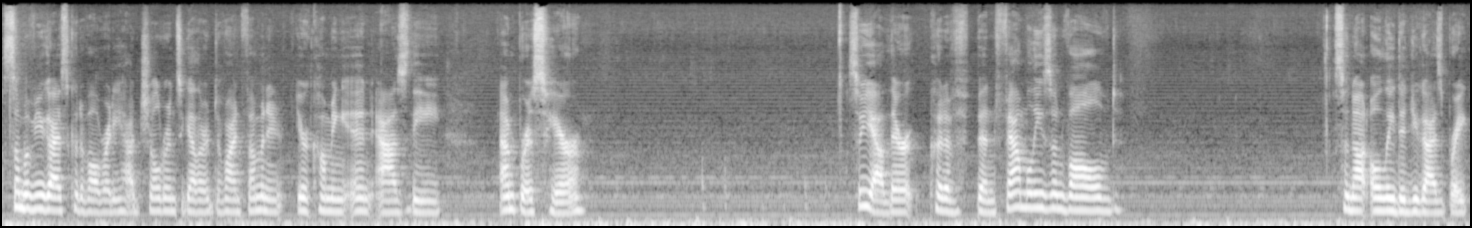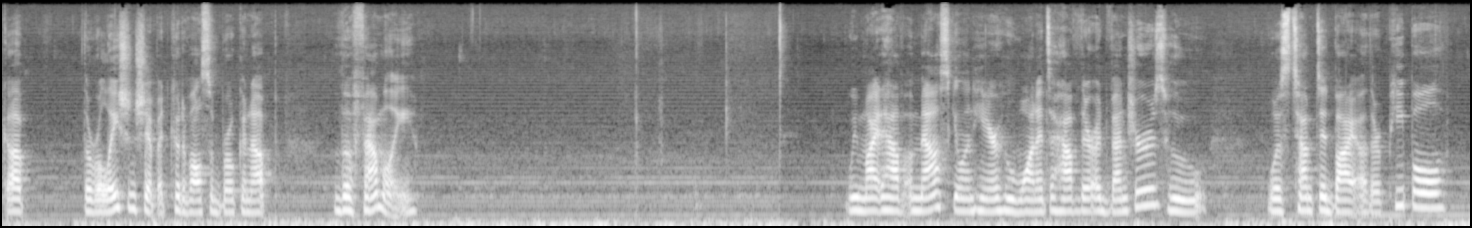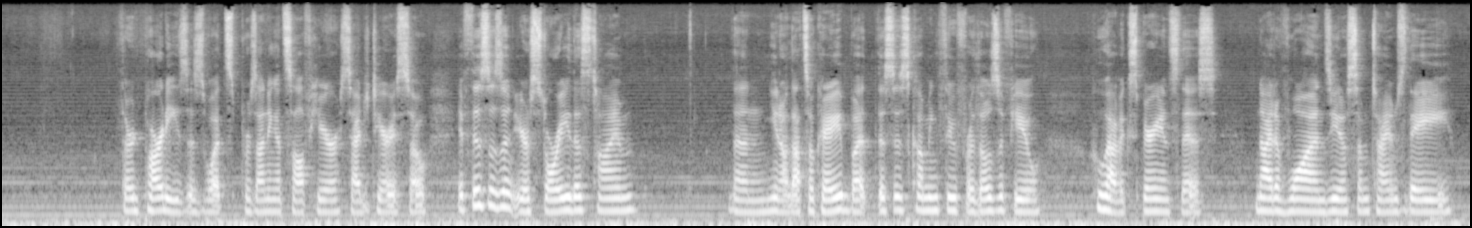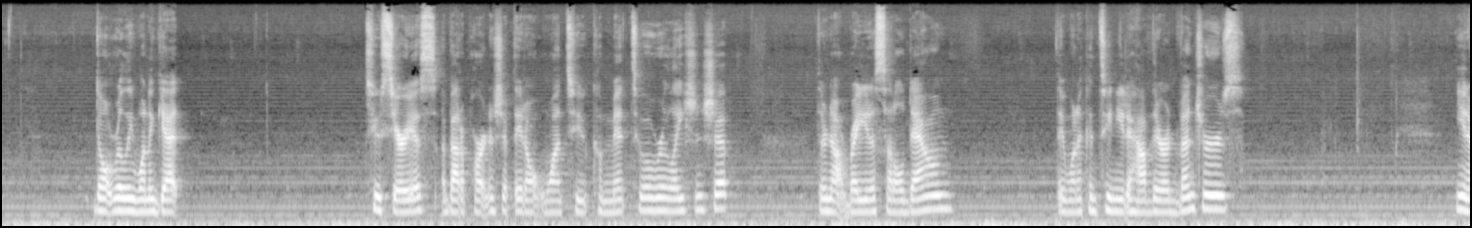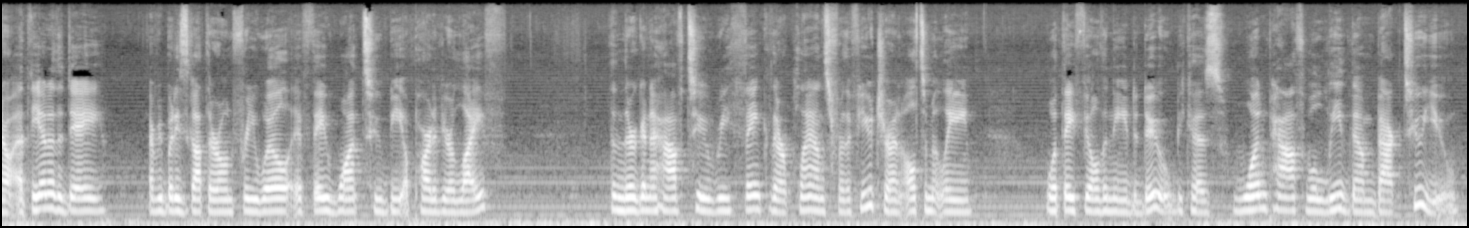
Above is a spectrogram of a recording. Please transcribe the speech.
Some of you guys could have already had children together. Divine Feminine, you're coming in as the Empress here. So, yeah, there could have been families involved. So, not only did you guys break up the relationship, it could have also broken up the family. We might have a masculine here who wanted to have their adventures, who was tempted by other people. Third parties is what's presenting itself here, Sagittarius. So if this isn't your story this time, then, you know, that's okay. But this is coming through for those of you who have experienced this. Knight of Wands, you know, sometimes they don't really want to get too serious about a partnership. They don't want to commit to a relationship. They're not ready to settle down. They want to continue to have their adventures. You know, at the end of the day, everybody's got their own free will. If they want to be a part of your life, then they're going to have to rethink their plans for the future and ultimately what they feel the need to do because one path will lead them back to you.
